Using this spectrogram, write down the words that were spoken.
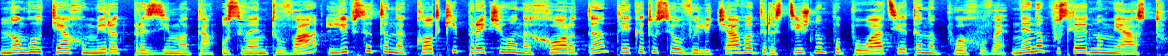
много от тях умират през зимата. Освен това, липсата на котки пречила на хората, тъй като се увеличава драстично популацията на плъхове. Не на последно място.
